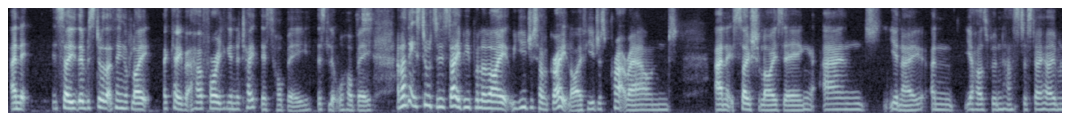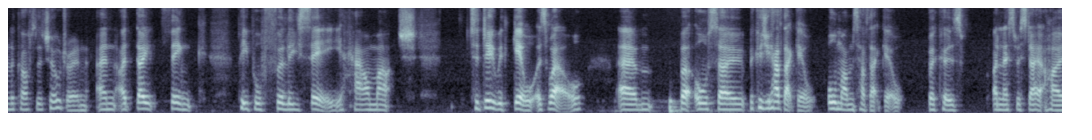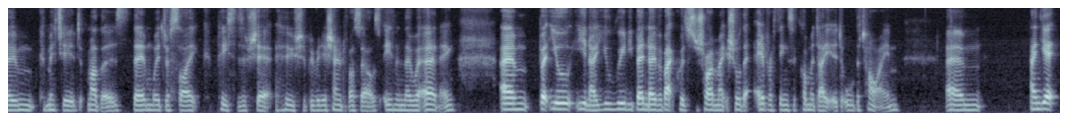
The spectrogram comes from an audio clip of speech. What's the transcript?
And it, so there was still that thing of like, okay, but how far are you going to take this hobby, this little hobby? And I think still to this day, people are like, you just have a great life, you just prat around and it's socializing and you know and your husband has to stay home and look after the children and i don't think people fully see how much to do with guilt as well um but also because you have that guilt all mums have that guilt because unless we're stay at home committed mothers then we're just like pieces of shit who should be really ashamed of ourselves even though we're earning. Um but you you know you really bend over backwards to try and make sure that everything's accommodated all the time. Um and yet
